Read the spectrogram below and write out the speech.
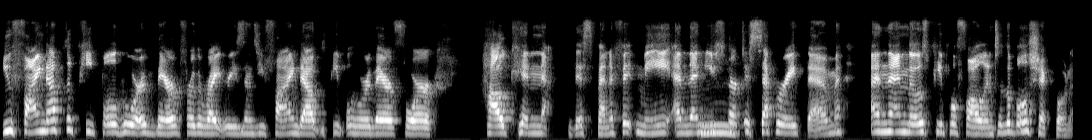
you find out the people who are there for the right reasons. You find out the people who are there for how can this benefit me? And then you mm. start to separate them. And then those people fall into the bullshit quota.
